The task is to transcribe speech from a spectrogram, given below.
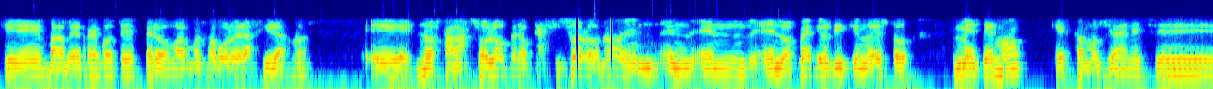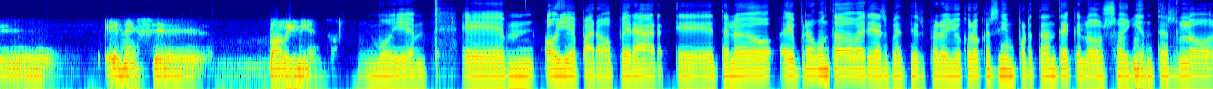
que va a haber rebote, pero vamos a volver a girarnos. Eh, no estaba solo, pero casi solo, ¿no? En, en, en los medios diciendo esto. Me temo que estamos ya en ese, en ese movimiento. Muy bien. Em, oye, para operar, eh, te lo he, preguntado varias veces, pero yo creo que es importante que los oyentes lo,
